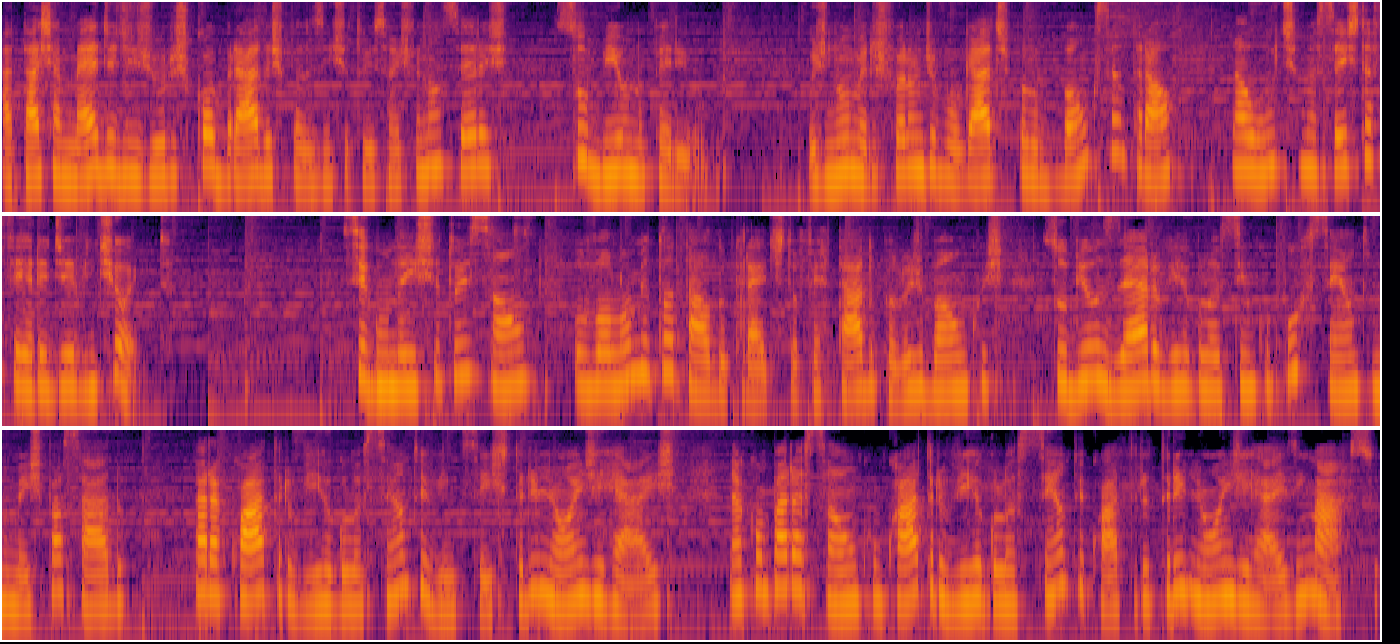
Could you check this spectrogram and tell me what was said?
a taxa média de juros cobradas pelas instituições financeiras subiu no período. Os números foram divulgados pelo Banco Central na última sexta-feira, dia 28. Segundo a instituição, o volume total do crédito ofertado pelos bancos subiu 0,5% no mês passado para 4,126 trilhões de reais, na comparação com 4,104 trilhões de reais em março.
